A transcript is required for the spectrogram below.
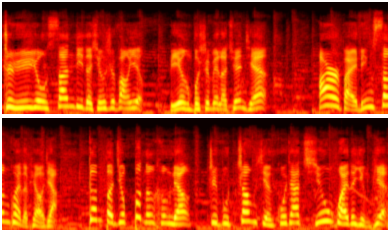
至于用 3D 的形式放映，并不是为了圈钱，二百零三块的票价根本就不能衡量这部彰显国家情怀的影片，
